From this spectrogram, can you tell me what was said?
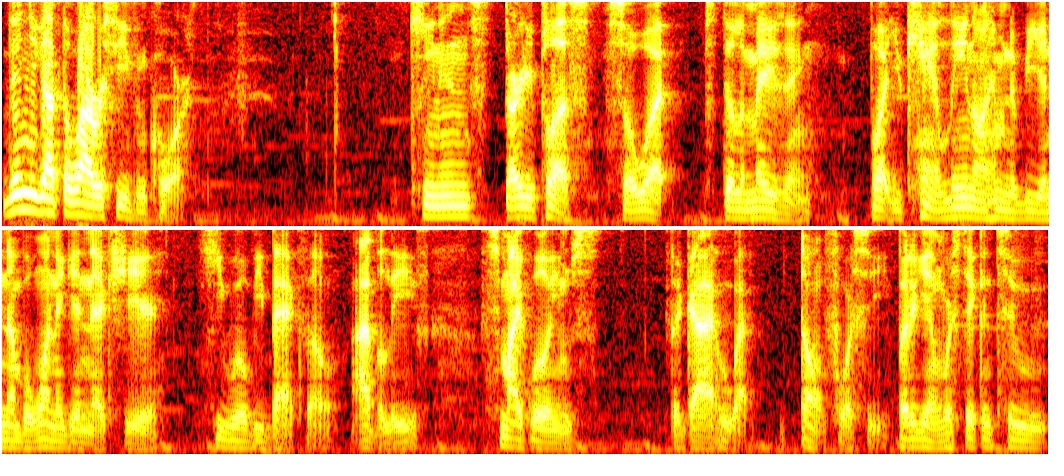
Then you got the wide receiving corps. Keenan's 30 plus. So what? Still amazing. But you can't lean on him to be your number one again next year. He will be back though, I believe. It's Mike Williams, the guy who I don't foresee. But again, we're sticking to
